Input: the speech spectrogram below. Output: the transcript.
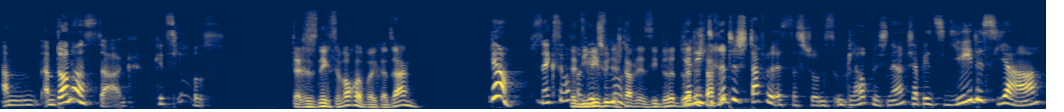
am, am Donnerstag geht's los. Das ist nächste Woche, wollte ich gerade sagen. Ja, das ist nächste Woche. Die wievielte Staffel ist die dritte, Ja, die Staffel? dritte Staffel ist das schon. Das ist unglaublich, ne? Ich habe jetzt jedes Jahr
